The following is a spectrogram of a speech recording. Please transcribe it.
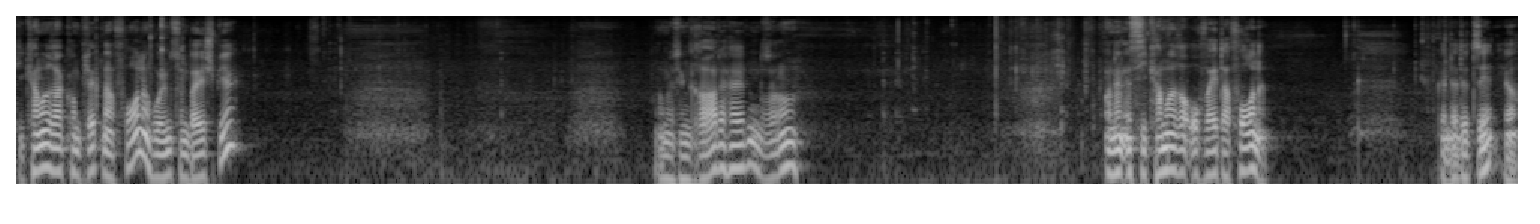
die Kamera komplett nach vorne holen zum Beispiel. Ein bisschen gerade halten, so. Und dann ist die Kamera auch weiter vorne. Könnt ihr das sehen? Ja.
